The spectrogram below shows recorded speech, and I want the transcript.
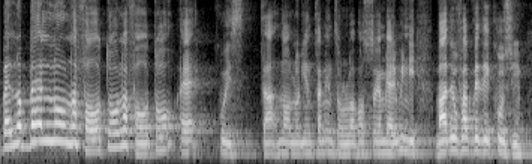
bello, bello. La foto, la foto è questa, no, l'orientamento non la posso cambiare, quindi la devo far vedere così.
